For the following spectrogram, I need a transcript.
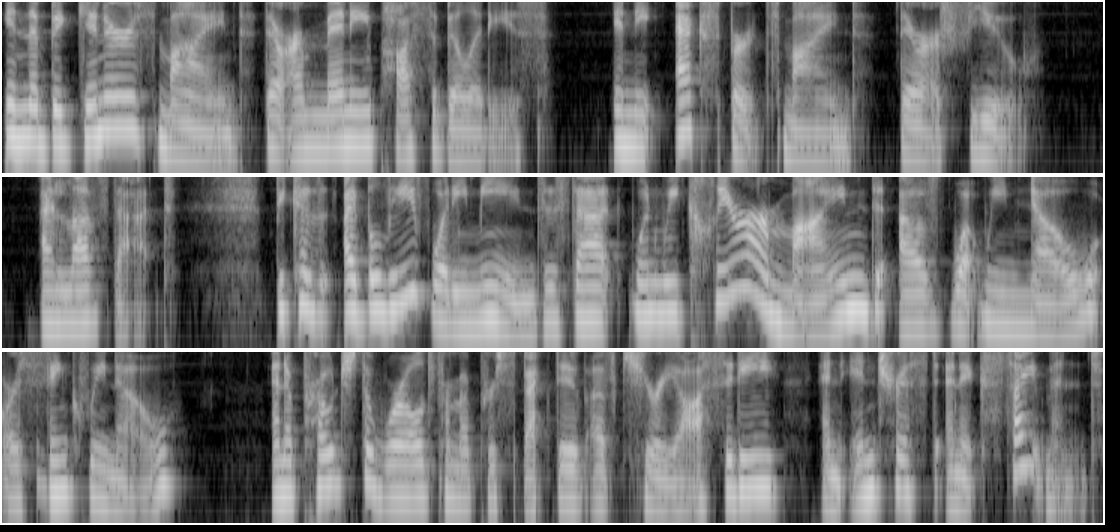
In the beginner's mind, there are many possibilities. In the expert's mind, there are few. I love that because I believe what he means is that when we clear our mind of what we know or think we know, and approach the world from a perspective of curiosity and interest and excitement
